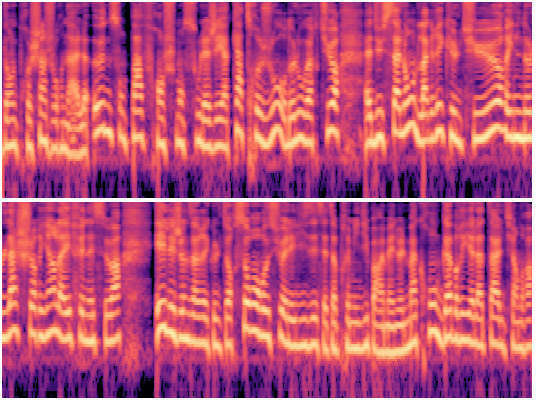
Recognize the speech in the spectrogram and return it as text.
dans le prochain journal. Eux ne sont pas franchement soulagé à quatre jours de l'ouverture du salon de l'agriculture. Il ne lâche rien. La FNSEA et les jeunes agriculteurs seront reçus à l'Elysée cet après-midi par Emmanuel Macron. Gabriel Attal tiendra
